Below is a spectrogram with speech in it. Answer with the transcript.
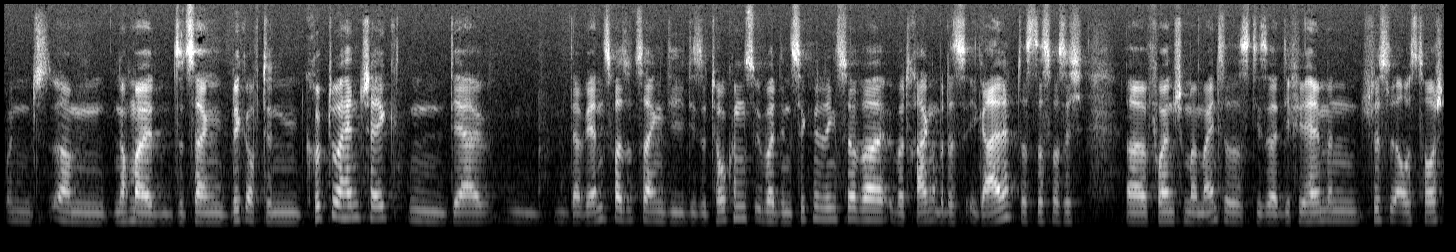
Und ähm, nochmal sozusagen Blick auf den Krypto-Handshake, der da werden zwar sozusagen die, diese Tokens über den Signaling-Server übertragen, aber das ist egal. Das ist das, was ich äh, vorhin schon mal meinte, das ist dieser Diffie-Hellman-Schlüsselaustausch,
